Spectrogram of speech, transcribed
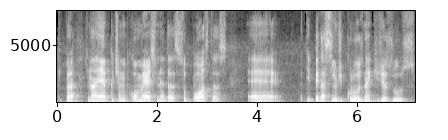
Que, pra, que na época tinha muito comércio, né? Das supostas é, aquele pedacinho de cruz, né? Que Jesus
